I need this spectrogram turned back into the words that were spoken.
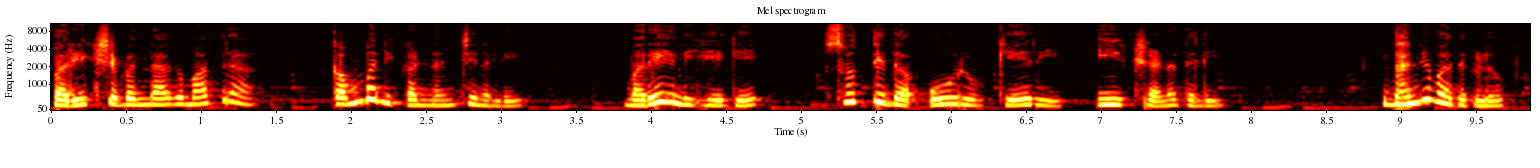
ಪರೀಕ್ಷೆ ಬಂದಾಗ ಮಾತ್ರ ಕಂಬನಿ ಕಣ್ಣಂಚಿನಲ್ಲಿ ಮರೆಯಲಿ ಹೇಗೆ ಸುತ್ತಿದ ಊರು ಕೇರಿ ಈ ಕ್ಷಣದಲ್ಲಿ. ಧನ್ಯವಾದಗಳು.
